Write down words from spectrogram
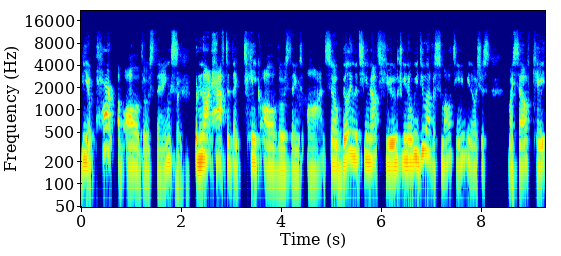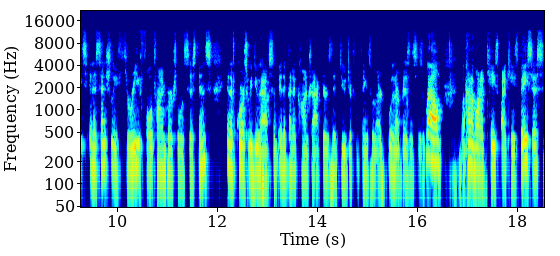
be a part of all of those things, right. but not have to like take all of those things on. So building the team out's huge. You know, we do have a small team, you know, it's just myself, Kate, and essentially three full-time virtual assistants. And of course, we do have some independent contractors that do different things with our with our business as well, but kind of on a case-by-case basis.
